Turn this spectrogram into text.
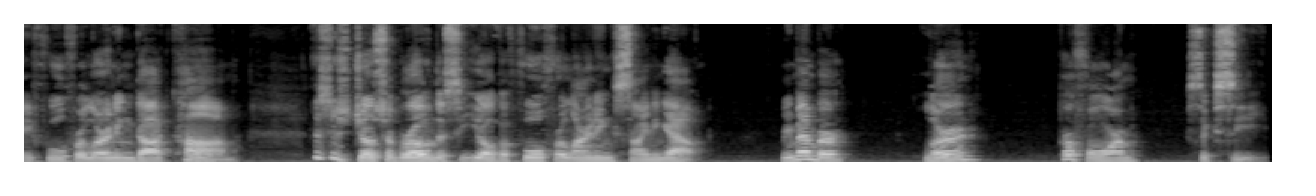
afoolforlearning.com. This is Joseph Brown, the CEO of A Fool for Learning, signing out. Remember, learn, perform, succeed.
